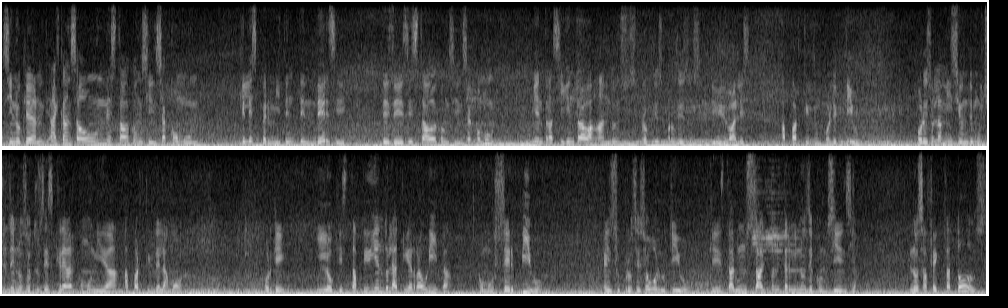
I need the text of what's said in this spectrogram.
sino que han alcanzado un estado de conciencia común que les permite entenderse desde ese estado de conciencia común, mientras siguen trabajando en sus propios procesos individuales a partir de un colectivo. Por eso la misión de muchos de nosotros es crear comunidad a partir del amor. Porque lo que está pidiendo la Tierra ahorita como ser vivo en su proceso evolutivo, que es dar un salto en términos de conciencia, nos afecta a todos.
